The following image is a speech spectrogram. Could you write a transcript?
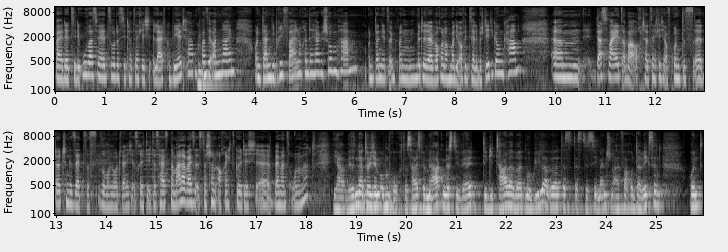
Bei der CDU war es ja jetzt so, dass sie tatsächlich live gewählt haben, quasi mhm. online, und dann die Briefwahl noch hinterhergeschoben haben und dann jetzt irgendwann Mitte der Woche nochmal die offizielle Bestätigung kam. Ähm, das war jetzt aber auch tatsächlich aufgrund des äh, deutschen Gesetzes so notwendig, ist richtig. Das heißt, normalerweise ist das schon auch rechtsgültig, äh, wenn man es ohne macht? Ja, wir sind natürlich im Umbruch. Das heißt, wir merken, dass die Welt digitaler wird, mobiler wird, dass, dass, dass die Menschen einfach unterwegs sind und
